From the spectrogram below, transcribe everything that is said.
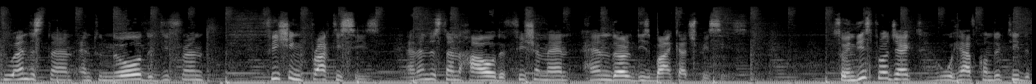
to understand and to know the different fishing practices and understand how the fishermen handle these bycatch species. So in this project, we have conducted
